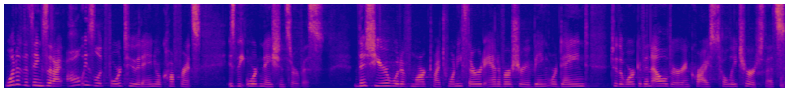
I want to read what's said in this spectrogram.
One of the things that I always look forward to at annual conference is the ordination service. This year would have marked my 23rd anniversary of being ordained to the work of an elder in Christ's holy church. That's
